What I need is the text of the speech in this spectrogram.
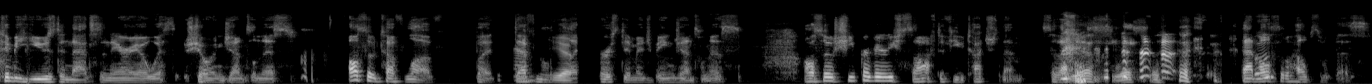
can be used in that scenario with showing gentleness. Also, tough love, but definitely yeah. like first image being gentleness. Also, sheep are very soft if you touch them. So that yes, yes. that also helps with this.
